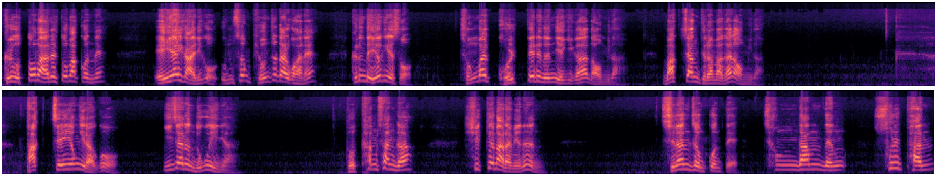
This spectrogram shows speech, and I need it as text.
그리고 또 말을 또 바꿨네. AI가 아니고 음성 변조다라고 하네. 그런데 여기에서 정말 골 때리는 얘기가 나옵니다. 막장 드라마가 나옵니다. 박재영이라고 이자는 누구이냐? 더 탐산가? 쉽게 말하면은 지난 정권 때 청담 등 술판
